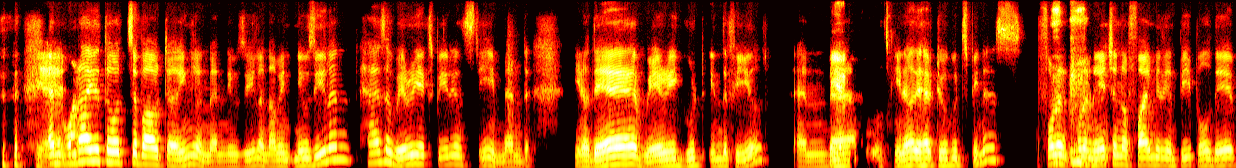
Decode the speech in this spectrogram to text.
yeah. And what are your thoughts about uh, England and New Zealand? I mean, New Zealand has a very experienced team, and you know they're very good in the field, and yeah. uh, you know they have two good spinners. For a, for a nation of five million people, they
